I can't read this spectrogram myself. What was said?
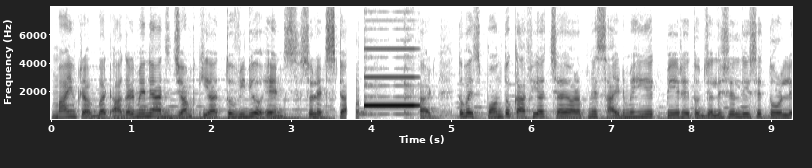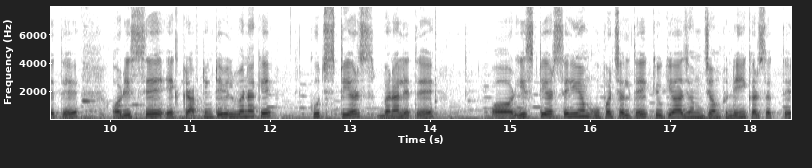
माइनक्राफ्ट बट अगर मैंने आज जंप किया तो video ends so let's start तो भाई स्पॉन तो काफ़ी अच्छा है और अपने साइड में ही एक पेड़ है तो जल्दी से जल्दी इसे तोड़ लेते हैं और इससे एक क्राफ्टिंग टेबल बना के कुछ स्टेयर्स बना लेते हैं और इस स्टेयर से ही हम ऊपर चलते हैं, क्योंकि आज हम जंप नहीं कर सकते।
